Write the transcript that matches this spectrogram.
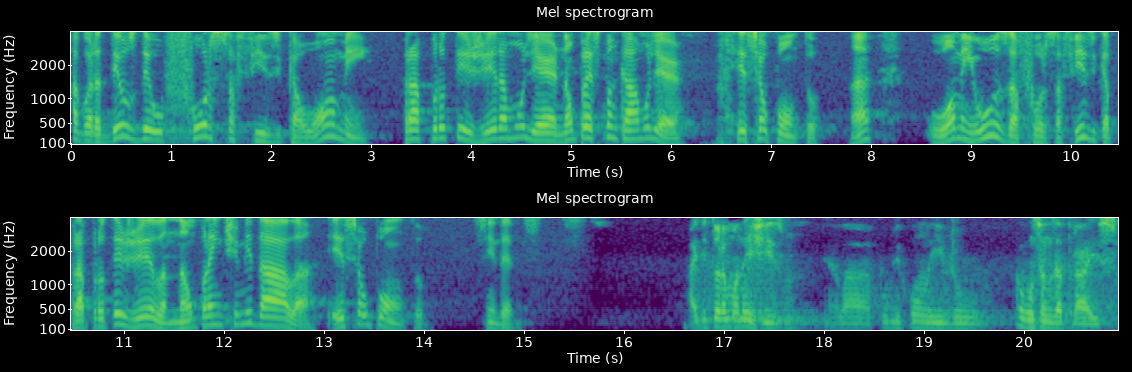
Agora, Deus deu força física ao homem para proteger a mulher, não para espancar a mulher. Esse é o ponto. Né? O homem usa a força física para protegê-la, não para intimidá-la. Esse é o ponto. Sim, Denis. A editora Monegismo, ela publicou um livro alguns anos atrás,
